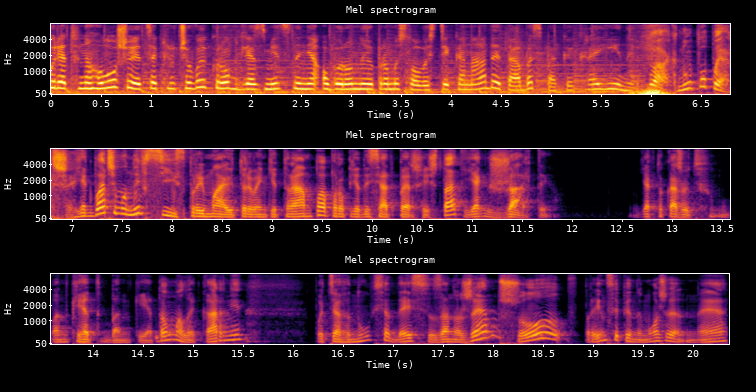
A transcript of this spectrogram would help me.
Уряд наголошує, це ключовий крок для зміцнення оборонної промисловості Канади та безпеки країни. Так, ну по-перше, як бачимо, не всі сприймають теревеньки Трампа про 51-й штат як жарти. Як то кажуть, банкет банкетом, але Карні потягнувся десь за ножем, що, в принципі, не може не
